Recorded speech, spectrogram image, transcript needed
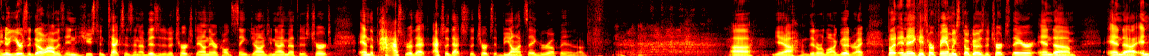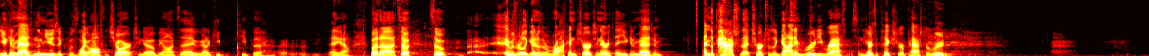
You know, years ago, I was in Houston, Texas, and I visited a church down there called St. John's United Methodist Church. And the pastor of that, actually, that's the church that Beyonce grew up in. uh, yeah, did her a lot of good, right? But in any case, her family still goes to church there. And, um, and, uh, and you can imagine the music was like off the charts, you know, Beyonce, we got to keep, keep the, uh, anyhow. But uh, so, so uh, it was really good. It was a rocking church and everything you can imagine. And the pastor of that church was a guy named Rudy Rasmussen. And here's a picture of Pastor Rudy.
